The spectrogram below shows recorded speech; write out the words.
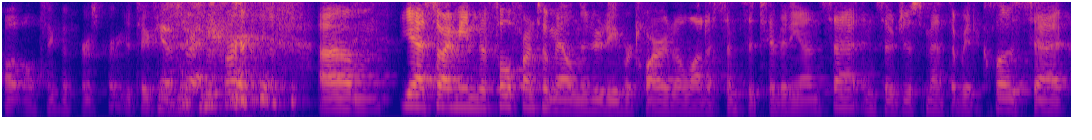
I'll, I'll, take the first part. You take the second part. Um, yeah. So, I mean, the full frontal male nudity required a lot of sensitivity on set. And so just meant that we had a closed set.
